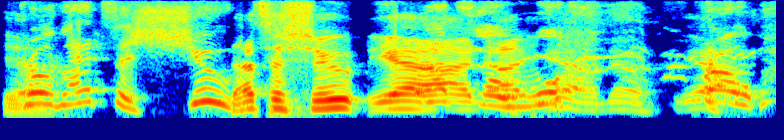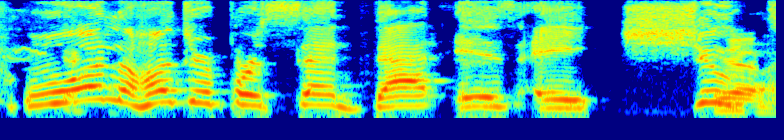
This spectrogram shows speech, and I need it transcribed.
Yeah. bro. That's a shoot, That's a shoot. Yeah, That's I- a I- yeah, no, bro. One hundred percent. That is a shoot.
